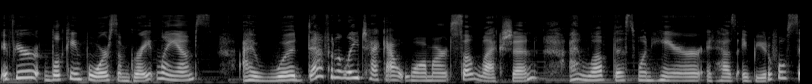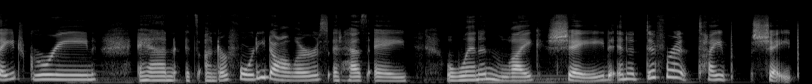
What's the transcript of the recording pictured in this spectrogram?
If you're looking for some great lamps, I would definitely check out Walmart's selection. I love this one here. It has a beautiful sage green and it's under $40. It has a linen-like shade in a different type shape.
